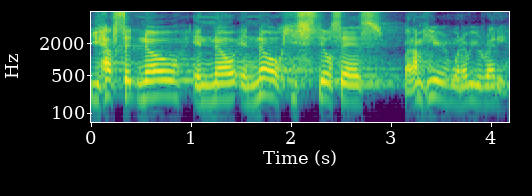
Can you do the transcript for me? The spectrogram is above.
you have said no and no and no, he still says, But I'm here whenever you're ready.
